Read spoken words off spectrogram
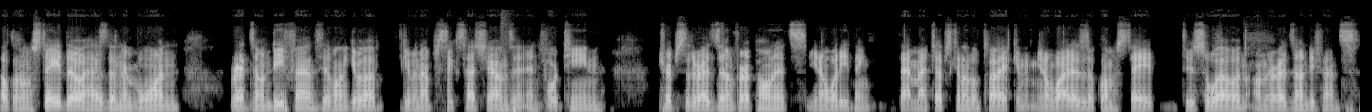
Oklahoma State though has the number one red zone defense. They've only given up given up six touchdowns and 14 trips to the red zone for opponents. You know, what do you think that matchup's going to look like? And you know, why does Oklahoma State do so well in, on the red zone defense?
